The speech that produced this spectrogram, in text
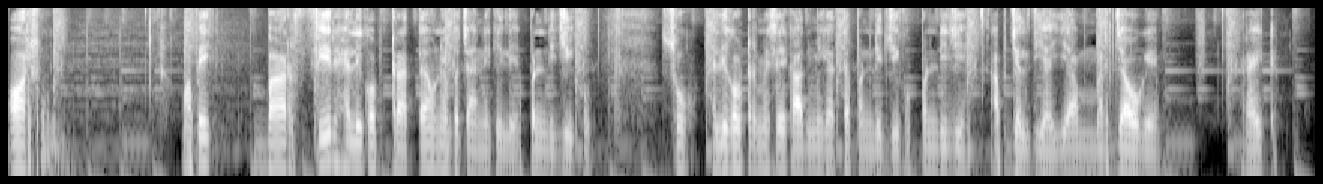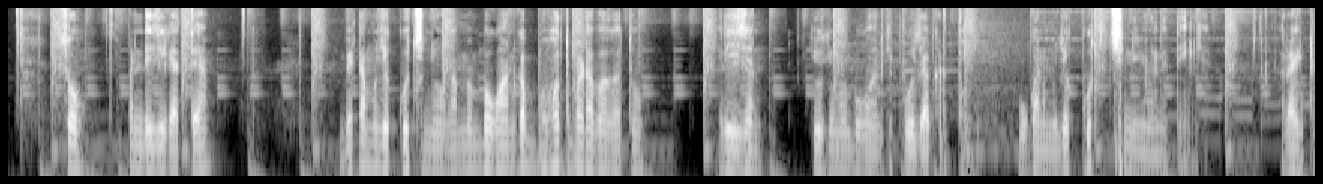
और वहाँ पे एक बार फिर हेलीकॉप्टर आता है उन्हें बचाने के लिए पंडित जी को। सो so, हेलीकॉप्टर में से एक आदमी कहता है पंडित जी को पंडित जी आप जल्दी आइए आप मर जाओगे। राइट सो so, पंडित जी कहते हैं बेटा मुझे कुछ नहीं होगा मैं भगवान का बहुत बड़ा भगत हूँ। रीज़न क्योंकि मैं भगवान की पूजा करता हूँ। भगवान मुझे कुछ नहीं होने देंगे। राइट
